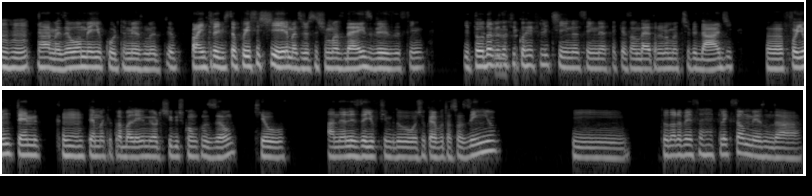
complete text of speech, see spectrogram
Uhum. Ah, mas eu amei o curta mesmo. Para a entrevista eu fui assistir ele, mas eu já assisti umas 10 vezes, assim. E toda vez eu fico refletindo, assim, nessa questão da heteronormatividade. Uh, foi um tema, um tema que eu trabalhei no meu artigo de conclusão, que eu analisei o filme do Hoje Eu Quero Votar Sozinho e toda hora vem essa reflexão mesmo da,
